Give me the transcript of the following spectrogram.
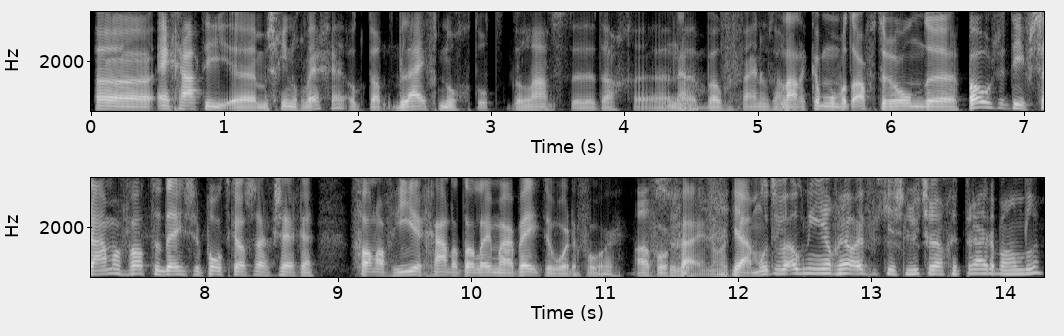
Uh, en gaat hij uh, misschien nog weg? Hè? Ook dat blijft nog tot de laatste dag uh, nou, boven Feyenoord Laat ik hem om het af te ronden positief samenvatten, deze podcast zou ik zeggen. Vanaf hier gaat het alleen maar beter worden voor, voor Feyenoord. Ja, moeten we ook niet nog heel eventjes Lucero Getruiden behandelen?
